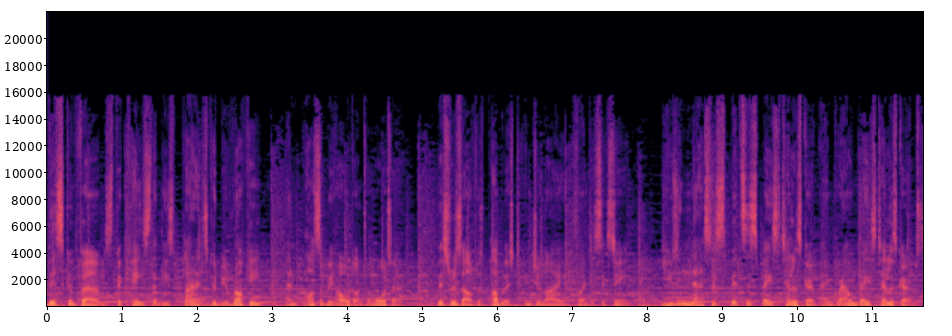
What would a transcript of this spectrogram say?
This confirms the case that these planets could be rocky and possibly hold onto water. This result was published in July 2016. Using NASA's Spitzer Space Telescope and ground-based telescopes,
